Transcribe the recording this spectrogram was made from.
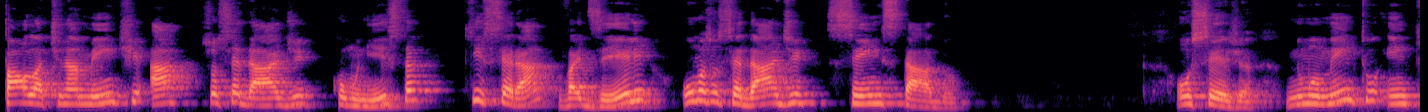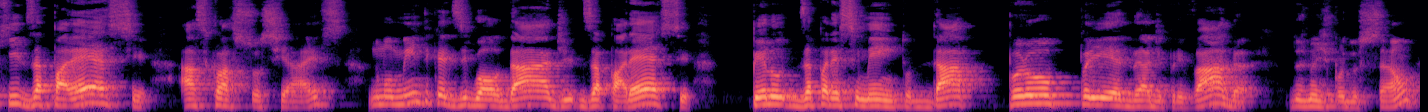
paulatinamente a sociedade comunista, que será, vai dizer ele, uma sociedade sem Estado. Ou seja, no momento em que desaparece as classes sociais, no momento em que a desigualdade desaparece pelo desaparecimento da propriedade privada dos meios de produção,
